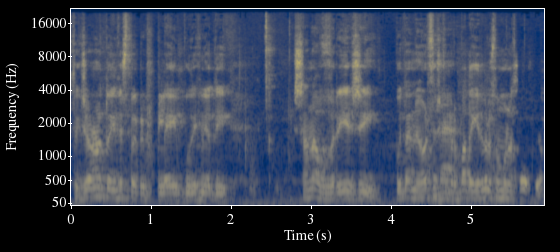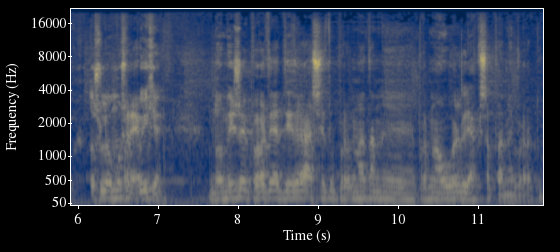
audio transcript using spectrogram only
Δεν ξέρω αν το είδες στο replay που δείχνει ότι σαν να βρίζει, που ήταν όρθιος Ναι. και περπάταγε δίπλα στο μονοθέσιο. Το slow motion Πρέπει. που είχε. Νομίζω η πρώτη αντίδρασή του πρέπει να ήταν ε, πρέπει να ούρλιαξε από τα νεύρα του.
